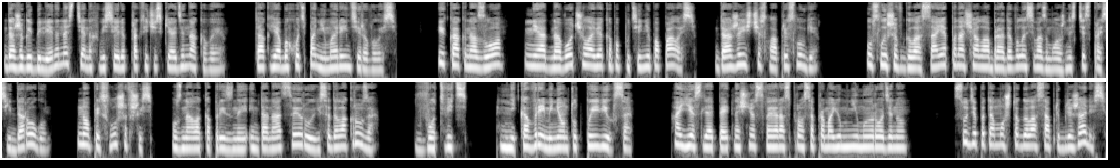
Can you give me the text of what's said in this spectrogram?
даже гобелены на стенах висели практически одинаковые. Так я бы хоть по ним ориентировалась. И как назло, ни одного человека по пути не попалось, даже из числа прислуги. Услышав голоса, я поначалу обрадовалась возможности спросить дорогу, но, прислушавшись, узнала капризные интонации Руиса де ла. Вот ведь не ко времени он тут появился. А если опять начнет свои расспросы про мою мнимую родину? Судя по тому, что голоса приближались,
